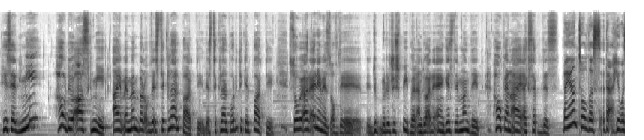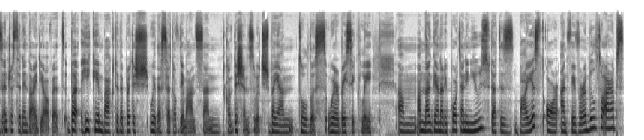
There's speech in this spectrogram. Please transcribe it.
He said, "Me? How do you ask me? I'm a member of the Istiklal party, the Istiklal political party. So we are enemies of uh, the British people and we are against the mandate. How can I accept this? Bayan told us that he was interested in the idea of it, but he came back to the British with a set of demands and conditions, which Bayan told us were basically um, I'm not going to report any news that is biased or unfavorable to Arabs,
